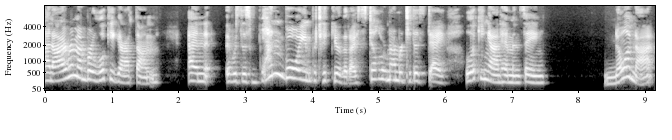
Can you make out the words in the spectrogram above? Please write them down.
And I remember looking at them, and there was this one boy in particular that I still remember to this day looking at him and saying, No, I'm not.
